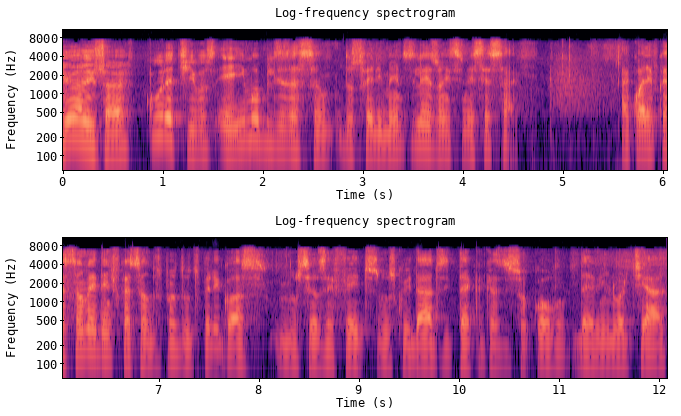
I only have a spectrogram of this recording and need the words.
realizar curativos e imobilização dos ferimentos e lesões se necessário. A qualificação na identificação dos produtos perigosos, nos seus efeitos, nos cuidados e técnicas de socorro devem nortear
